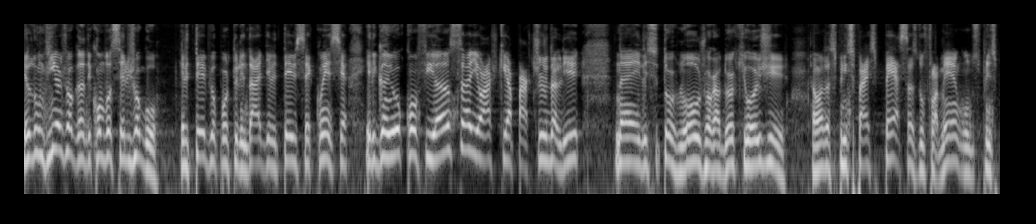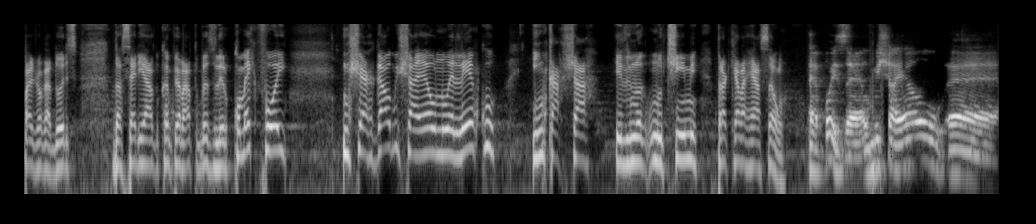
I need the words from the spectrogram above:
Ele não vinha jogando e com você ele jogou. Ele teve oportunidade, ele teve sequência, ele ganhou confiança e eu acho que a partir dali, né, ele se tornou o jogador que hoje é uma das principais peças do Flamengo, um dos principais jogadores da Série A do Campeonato Brasileiro. Como é que foi enxergar o Michael no elenco e encaixar ele no, no time para aquela reação? É, pois é, o Michael, é,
